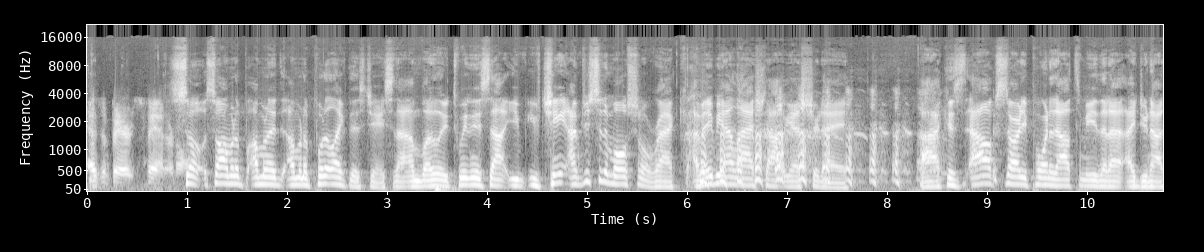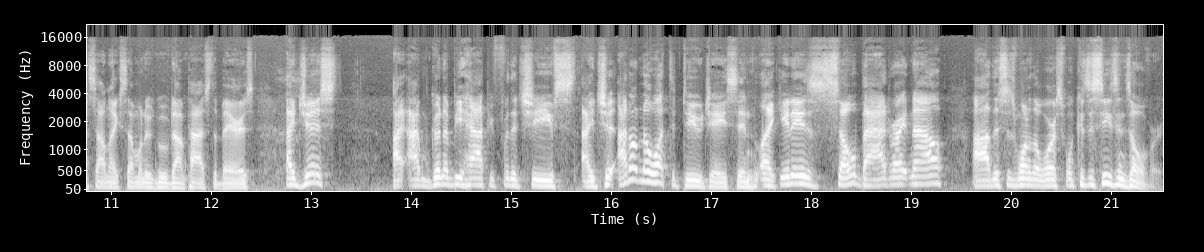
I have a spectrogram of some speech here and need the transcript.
as a Bears fan at all. So, so I'm gonna, I'm gonna, I'm gonna put it like this, Jason. I'm literally tweeting this out. You, you've changed. I'm just an emotional wreck. Uh, Maybe I lashed out yesterday because Alex has already pointed out to me that I, I do not sound like someone who's moved on past the Bears. I just, I, I'm gonna be happy for the Chiefs. I just, I don't know what to do, Jason. Like it is so bad right now. Uh, this is one of the worst ones because the season's over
